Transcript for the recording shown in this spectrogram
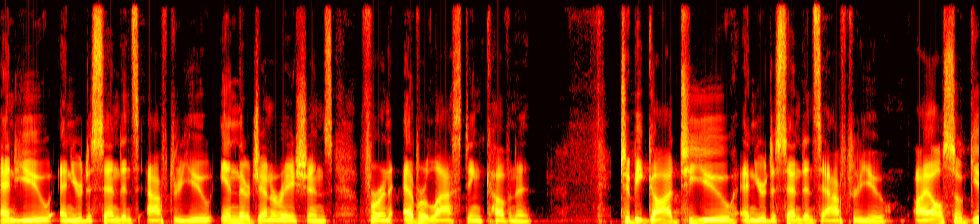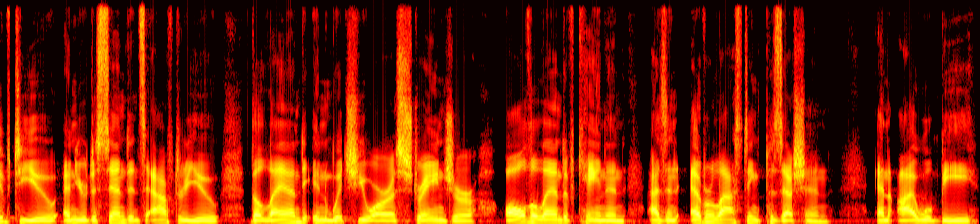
and you and your descendants after you in their generations for an everlasting covenant to be God to you and your descendants after you. I also give to you and your descendants after you the land in which you are a stranger, all the land of Canaan, as an everlasting possession, and I will be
